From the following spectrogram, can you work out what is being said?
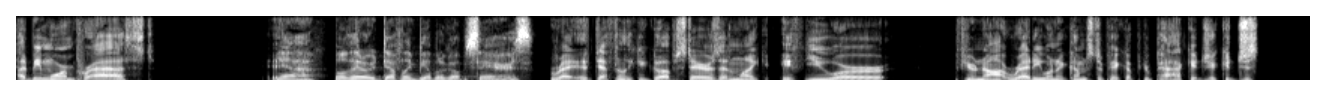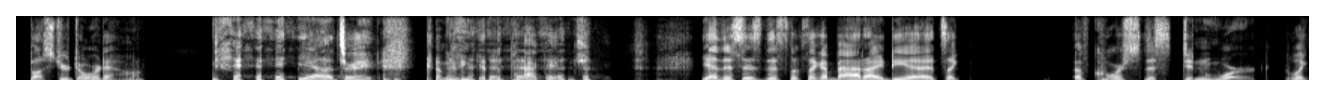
I'd be more impressed. yeah. Well, then it would definitely be able to go upstairs. Right. It definitely could go upstairs and like if you are if you're not ready when it comes to pick up your package, it could just bust your door down. yeah, that's right. Come in and get the package. yeah, this is this looks like a bad idea. It's like of course this didn't work. Like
